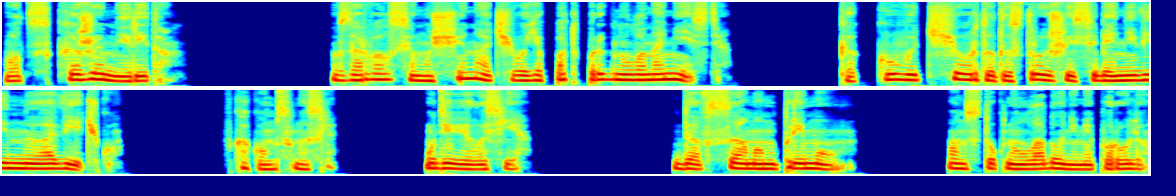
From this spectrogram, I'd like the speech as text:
«Вот скажи мне, Рита». Взорвался мужчина, от чего я подпрыгнула на месте. «Какого чёрта ты строишь из себя невинную овечку?» «В каком смысле?» — удивилась я. «Да в самом прямом». Он стукнул ладонями по рулю.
